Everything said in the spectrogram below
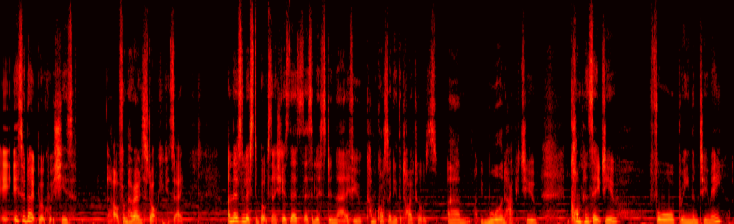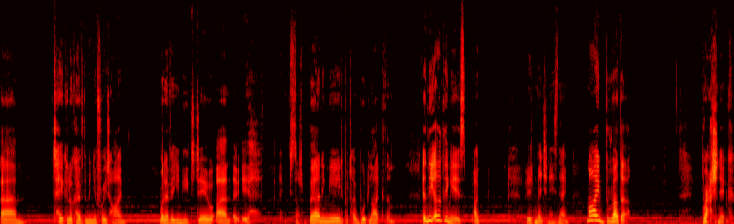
it's a notebook which she's uh, from her own stock you could say and there's a list of books in there. She goes there's there's a list in there. If you come across any of the titles um, i'd be more than happy to compensate you for bringing them to me. Um, take a look over them in your free time. Whatever you need to do. Um, it's not a burning need but i would like them. And the other thing is i, I did mention his name. My brother Brashnik.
